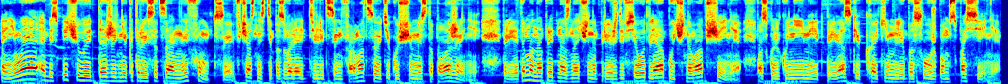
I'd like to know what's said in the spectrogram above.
Anywhere обеспечивает даже некоторые социальные функции, в частности позволяет делиться информацией о текущем местоположении. При этом она предназначена прежде всего для обычного общения, поскольку не имеет привязки к каким-либо службам спасения.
